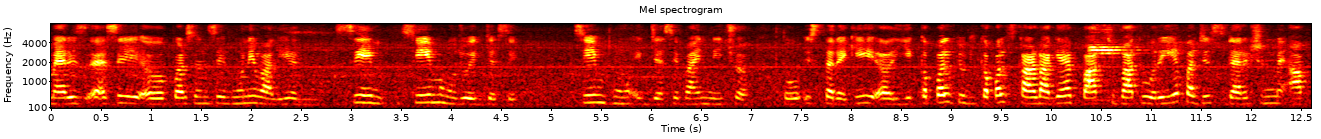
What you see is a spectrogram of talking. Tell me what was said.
मैरिज ऐसे पर्सन से होने वाली है। सेम सेम हो जो एक जैसे सेम हो एक जैसे बाय नेचर तो इस तरह की ये कपल क्योंकि कपल्स कार्ड आ गया है बात की बात हो रही है पर जिस डायरेक्शन में आप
